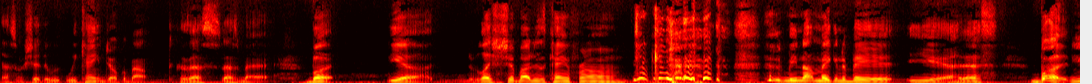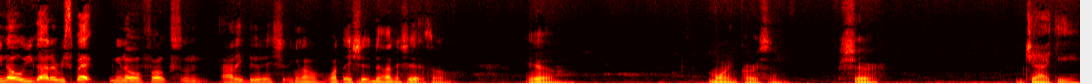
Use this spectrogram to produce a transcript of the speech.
that's some shit that we, we can't joke about because that's that's bad. But yeah, the relationship I just came from, me not making the bed. Yeah, that's. But you know, you gotta respect, you know, folks and how they do their shit. You know what they shit done and shit. So yeah, morning person, sure. Jackie,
